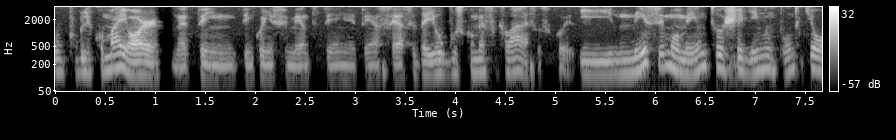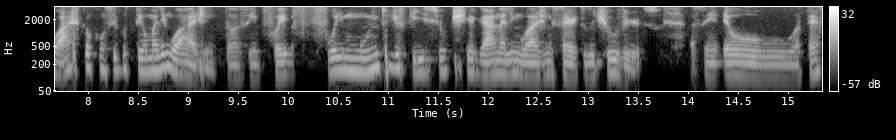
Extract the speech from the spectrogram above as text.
o público maior, né? Tem, tem conhecimento, tem, tem acesso, e daí eu busco mesclar essas coisas. E nesse momento eu cheguei num ponto que eu acho que eu consigo ter uma linguagem. Então, assim, foi, foi muito difícil chegar na linguagem certa do tio Vírus. Assim, eu até,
